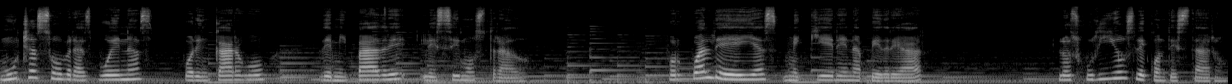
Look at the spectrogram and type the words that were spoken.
muchas obras buenas por encargo de mi Padre les he mostrado. ¿Por cuál de ellas me quieren apedrear? Los judíos le contestaron,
